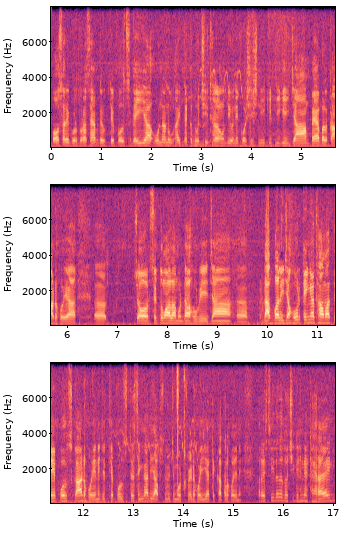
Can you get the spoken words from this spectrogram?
ਬਹੁਤ ਸਾਰੇ ਗੁਰਦੁਆਰਾ ਸਾਹਿਬ ਦੇ ਉੱਤੇ ਪੁਲਿਸ ਗਈ ਆ, ਉਹਨਾਂ ਨੂੰ ਅਜੇ ਤੱਕ ਦੋਸ਼ੀ ਠਹਿਰਾਉਣ ਦੀ ਉਹਨੇ ਕੋਸ਼ਿਸ਼ ਨਹੀਂ ਕੀਤੀ ਗਈ ਜਾਂ ਬਾਈਬਲ ਕਾਂਡ ਹੋਇਆ ਚੌਰ ਸਿੱਧੂ ਵਾਲਾ ਮੁੰਡਾ ਹੋਵੇ ਜਾਂ ਡੱਬ ਵਾਲੀ ਜਾਂ ਹੋਰ ਕਈਆਂ ਥਾਵਾਂ ਤੇ ਪੁਲਿਸ ਕਾਂਡ ਹੋਏ ਨੇ ਜਿੱਥੇ ਪੁਲਿਸ ਤੇ ਸਿੰਘਾਂ ਦੀ ਆਪਸ ਦੇ ਵਿੱਚ ਮੁੱਠਭੇੜ ਹੋਈ ਹੈ ਤੇ ਕਤਲ ਹੋਏ ਨੇ। ਪਰ ਇਸ ਚੀਜ਼ ਦਾ ਤਾਂ ਦੋਸ਼ੀ ਕਿਸੇ ਨੇ ਠਹਿਰਾਇਆ ਹੀ ਨਹੀਂ।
